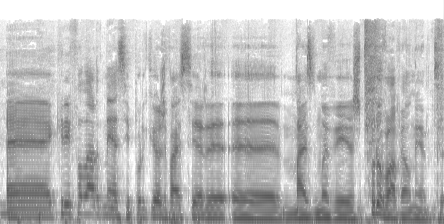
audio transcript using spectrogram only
Uh, queria falar de Messi porque hoje vai ser, uh, mais uma vez, provavelmente,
